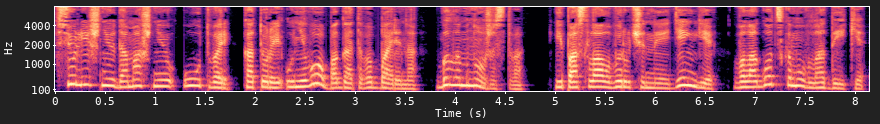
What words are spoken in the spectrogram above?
всю лишнюю домашнюю утварь, которой у него, богатого барина, было множество, и послал вырученные деньги вологодскому владыке,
